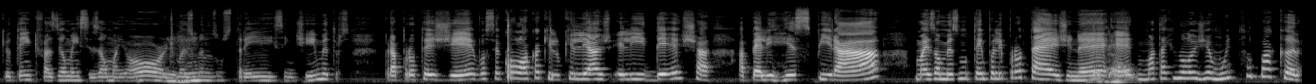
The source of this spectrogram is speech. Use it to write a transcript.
que eu tenho que fazer uma incisão maior, de mais ou Uhum. menos uns 3 centímetros, para proteger, você coloca aquilo que ele, ele deixa a pele respirar, mas ao mesmo tempo ele protege, né? Legal. É uma tecnologia muito bacana.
